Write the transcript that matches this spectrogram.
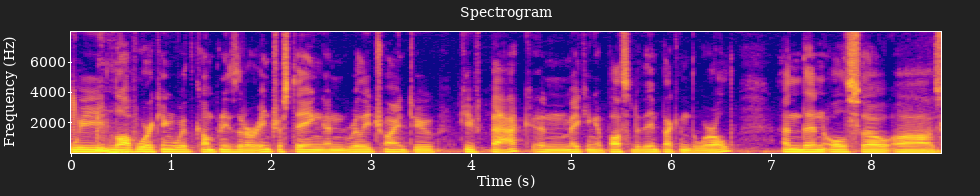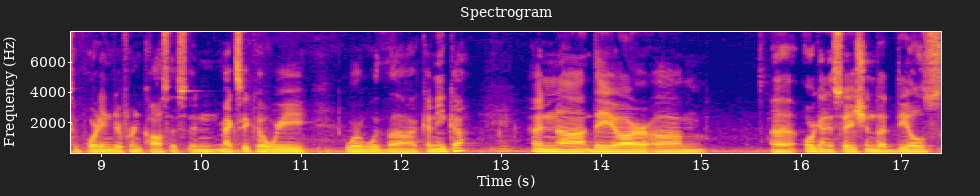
We love working with companies that are interesting and really trying to give back and making a positive impact in the world. And then also uh, supporting different causes. In Mexico, we work with uh, Canica, and uh, they are um, an organization that deals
